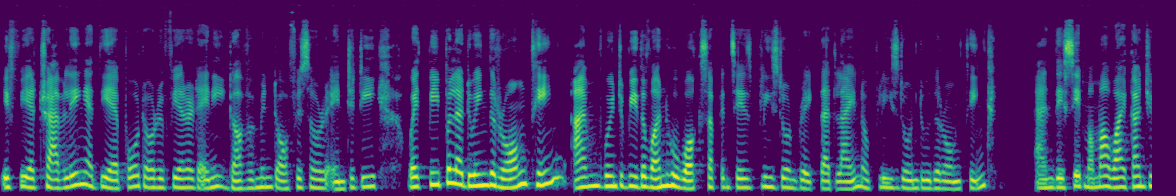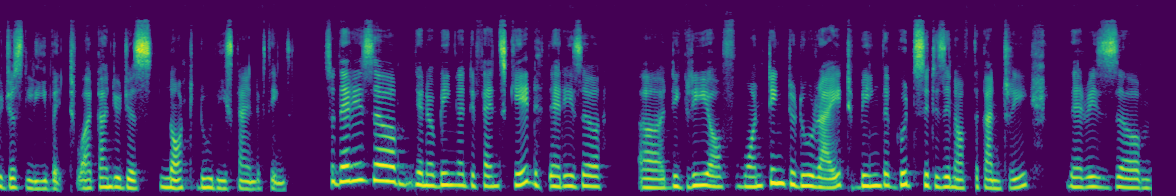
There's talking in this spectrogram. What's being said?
If we are traveling at the airport or if we are at any government office or entity where people are doing the wrong thing, I'm going to be the one who walks up and says, please don't break that line or please don't do the wrong thing. And they say, Mama, why can't you just leave it? Why can't you just not do these kind of things? So there is a, you know, being a defense kid, there is a, a degree of wanting to do right, being the good citizen of the country, there is um,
